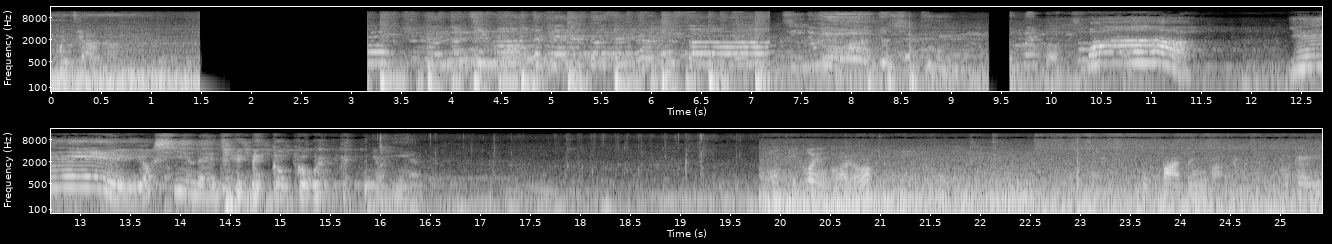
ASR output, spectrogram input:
나쁘지 않아. 와! 예! 역시 내집내 거고. 어, 이거인가요? 오빠 생각. 오케이.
